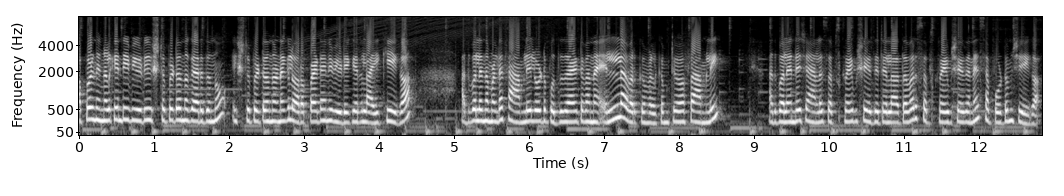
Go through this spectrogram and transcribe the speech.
അപ്പോൾ നിങ്ങൾക്ക് എന്റെ ഈ വീഡിയോ ഇഷ്ടപ്പെട്ടു എന്ന് കരുതുന്നു. ഇഷ്ടപ്പെട്ടു എന്നുണ്ടെങ്കിൽ ഉറപ്പായിട്ട് എന്റെ വീഡിയോയ്ക്ക് ഒരു ലൈക്ക് ചെയ്യുക. അതുപോലെ നമ്മുടെ ഫാമിലിയിലോട്ട് പുതുതായിട്ട് വന്ന എല്ലാവർക്കും വെൽക്കം ടു അവർ ഫാമിലി അതുപോലെ എന്റെ ചാനൽ സബ്സ്ക്രൈബ് ചെയ്തിട്ടില്ലാത്തവർ സബ്സ്ക്രൈബ് ചെയ്ത് തന്നെ സപ്പോർട്ടും ചെയ്യുക.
